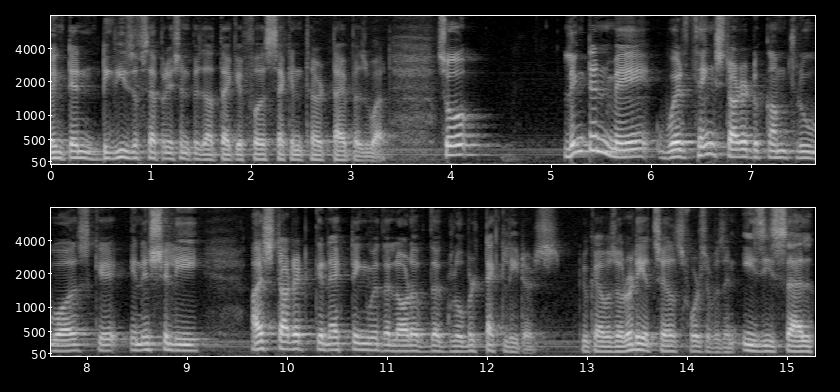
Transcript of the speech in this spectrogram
LinkedIn degrees of separation पे जाता है कि first, second, third type as well. So LinkedIn में where things started to come through was कि initially I started connecting with a lot of the global tech leaders. because I was already at Salesforce. It was an easy sell.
